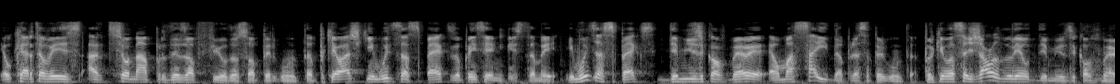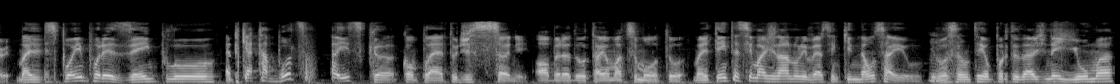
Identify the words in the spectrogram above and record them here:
eu quero talvez adicionar pro desafio da sua pergunta. Porque eu acho que em muitos aspectos, eu pensei nisso também. Em muitos aspectos, The Music of Mary é uma saída para essa pergunta. Porque você já leu The Music of Mary. Mas põe, por exemplo. É porque acabou de sair scan completo de Sunny, obra do Taiyo Matsumoto. Mas tenta se imaginar no universo em que não saiu. E uhum. você não tem oportunidade nenhuma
